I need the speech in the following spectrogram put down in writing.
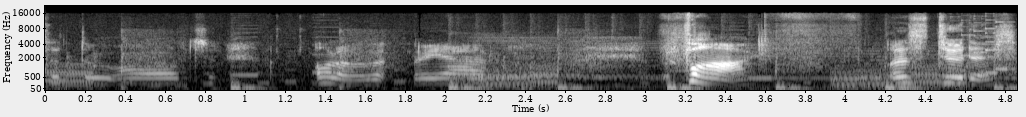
set them all to. Oh no, have five. Let's do this.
